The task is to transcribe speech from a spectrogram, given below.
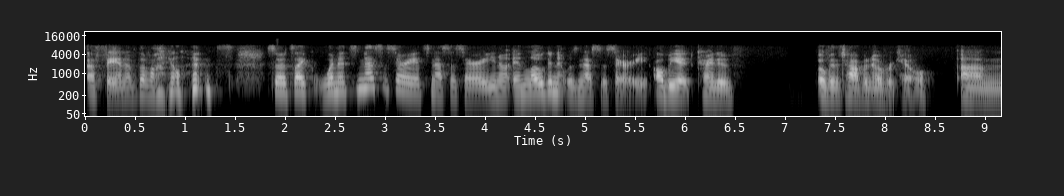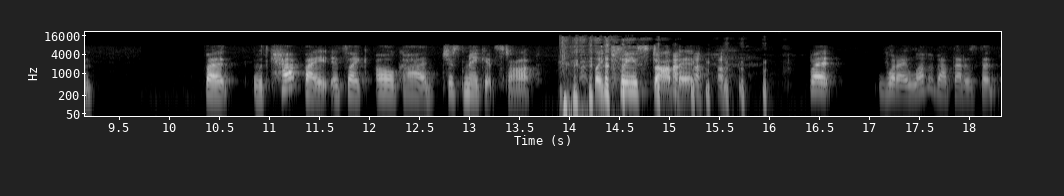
a fan of the violence. So it's like when it's necessary, it's necessary. You know, in Logan, it was necessary, albeit kind of over the top and overkill. Um, but with Catbite, it's like, oh God, just make it stop. Like, please stop it. But what I love about that is that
